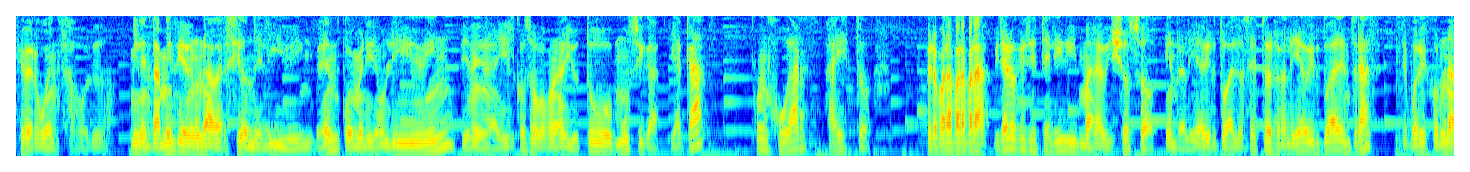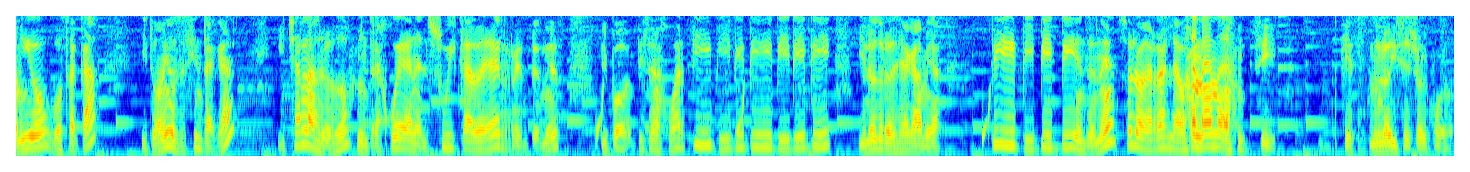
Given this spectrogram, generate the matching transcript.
Qué vergüenza, boludo. Miren, también tienen una versión de Living, ¿ven? Pueden venir a un Living, tienen ahí el coso para poner YouTube, música, y acá pueden jugar a esto. Pero pará, pará, pará. Mirá lo que es este living maravilloso en realidad virtual. O sea, esto en realidad virtual entras y te pones con un amigo, vos acá, y tu amigo se sienta acá y charlan los dos mientras juegan al Suica VR, ¿entendés? Tipo, empiezan a jugar pi, pi, pi, pi, pi, pi, pi, y el otro desde acá, mira, pi, pi, pi, pi, ¿entendés? Solo agarrás la banana, sí, que no lo hice yo el juego.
